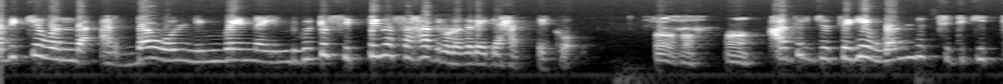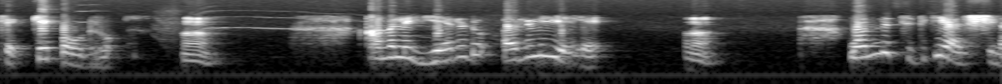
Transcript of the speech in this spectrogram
ಅದಕ್ಕೆ ಒಂದ್ ಅರ್ಧ ಓಳ್ ನಿಂಬೆಹಣ್ಣ ಹಿಂಡ್ಬಿಟ್ಟು ಸಿಪ್ಪಿನೂ ಸಹ ಅದ್ರೊಳಗಡೆಗೆ ಹಾಕ್ಬೇಕು. ಹಾ ಹಾ ಹಾ. ಅದ್ರ ಜೊತೆಗೆ ಒಂದು ಚಿಟಿಕಿ ಚಕ್ಕೆ ಪೌಡ್ರು. ಹಾ. ಆಮೇಲೆ ಎರಡು ಅರಳಿ ಎಲೆ. ಹಾ. ಒಂದು ಚಿಟಿಕಿ ಅರಿಶಿನ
